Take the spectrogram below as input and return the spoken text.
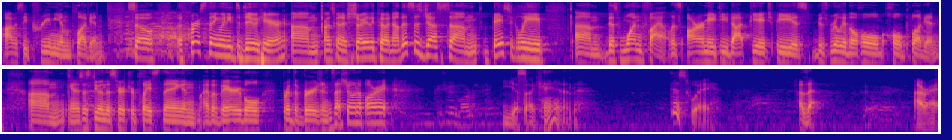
obviously premium plugin. So the first thing we need to do here, um, I'm just going to show you the code. Now this is just um, basically um, this one file. This rmat.php is, is really the whole, whole plugin. Um, and it's just doing the search replace thing, and I have a variable for the version. Is that showing up all right? Could you enlarge it? Yes, I can. This way. How's that? All right.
